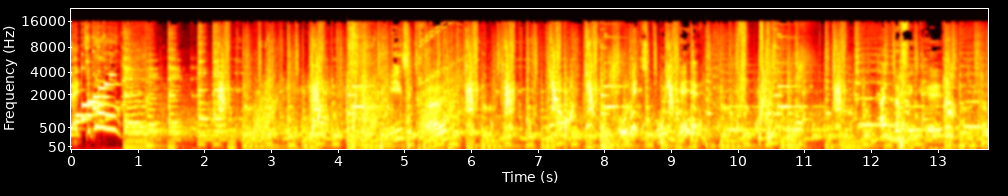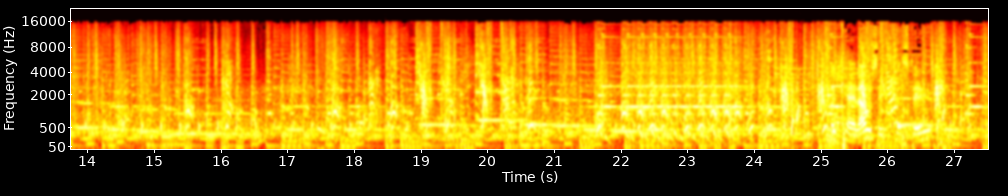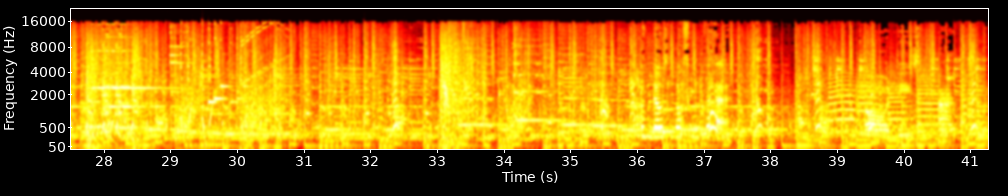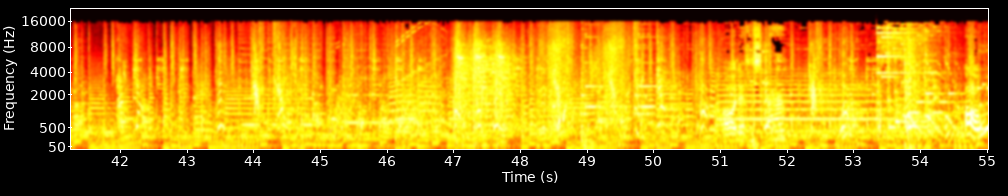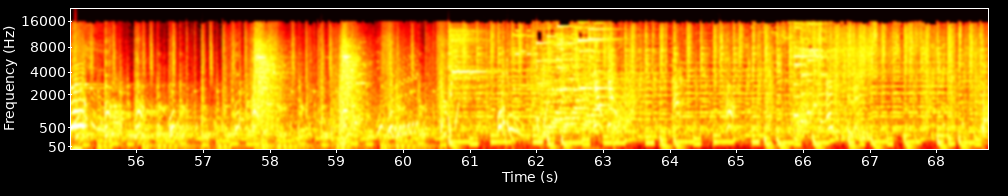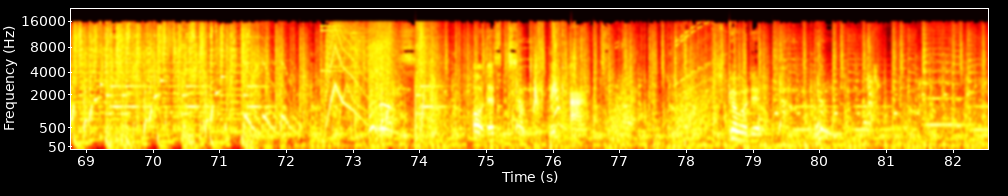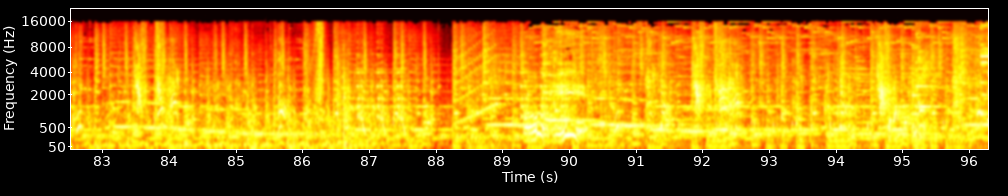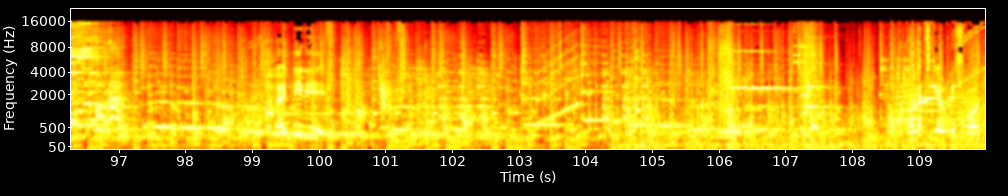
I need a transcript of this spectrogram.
Let's go! The music though. Oh, let's go here. And nothing here. Okay, that was interesting. And there was nothing there. Oh, these ants. Oh, there's a star. Oh, Go on in. Oh, yeah. I did it. Let's go this one.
